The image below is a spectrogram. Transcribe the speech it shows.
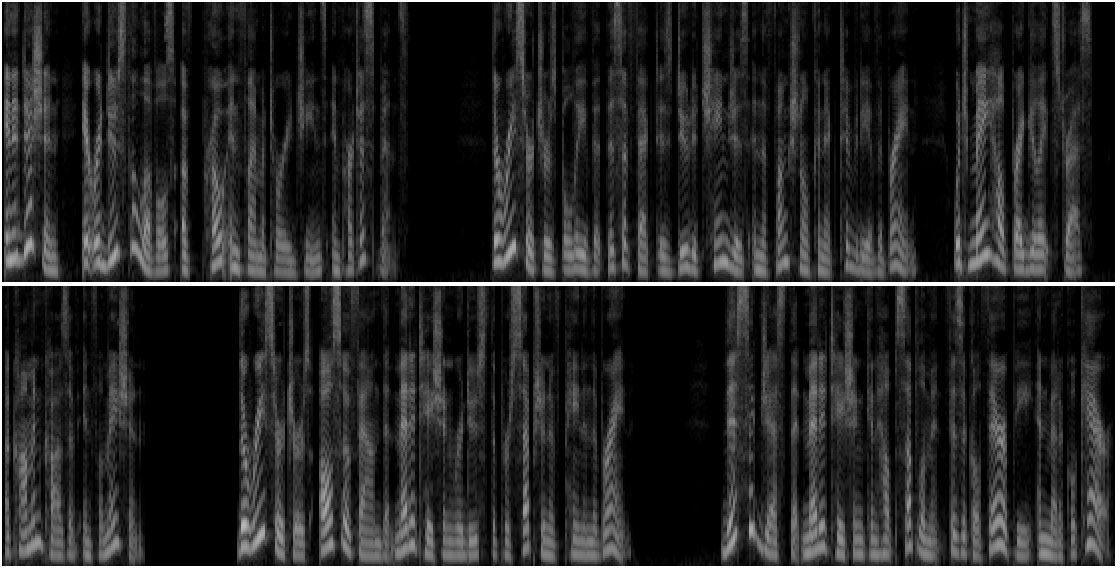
In addition, it reduced the levels of pro inflammatory genes in participants. The researchers believe that this effect is due to changes in the functional connectivity of the brain, which may help regulate stress, a common cause of inflammation. The researchers also found that meditation reduced the perception of pain in the brain. This suggests that meditation can help supplement physical therapy and medical care.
